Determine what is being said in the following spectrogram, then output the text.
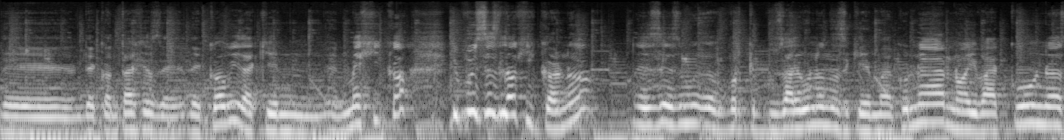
de, de contagios de, de COVID aquí en, en México. Y pues es lógico, ¿no? Es, es porque pues algunos no se quieren vacunar, no hay vacunas,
